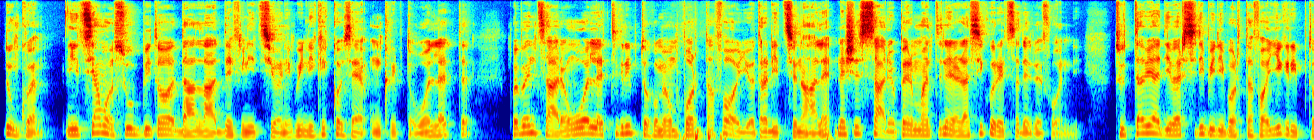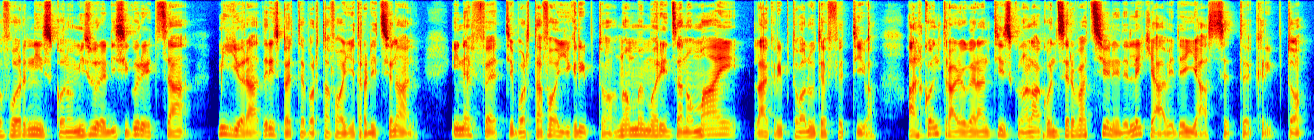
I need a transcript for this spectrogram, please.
Dunque, iniziamo subito dalla definizione, quindi che cos'è un crypto wallet? Puoi pensare a un wallet crypto come un portafoglio tradizionale necessario per mantenere la sicurezza dei tuoi fondi. Tuttavia diversi tipi di portafogli crypto forniscono misure di sicurezza migliorate rispetto ai portafogli tradizionali. In effetti i portafogli cripto non memorizzano mai la criptovaluta effettiva, al contrario garantiscono la conservazione delle chiavi degli asset cripto.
